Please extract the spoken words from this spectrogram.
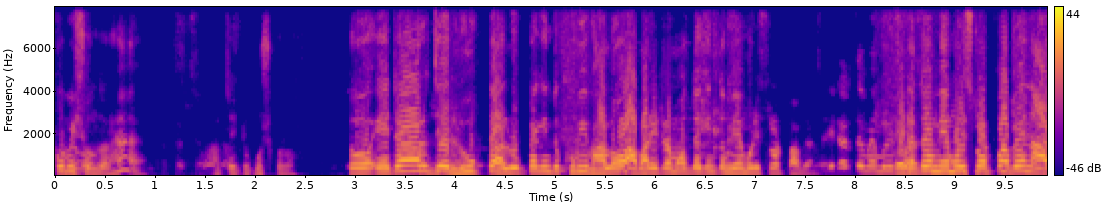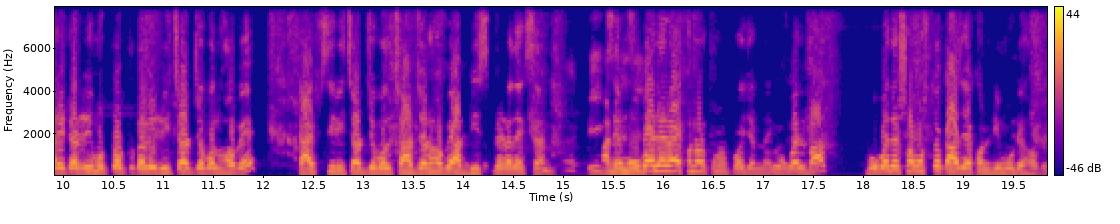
খুবই সুন্দর হ্যাঁ? আচ্ছা একটু পুশ করো। তো এটার যে লুকটা লুকটা কিন্তু খুবই ভালো আবার এটার মধ্যে কিন্তু মেমোরি স্লট পাবেন। এটার তো মেমোরি এটা তো মেমোরি স্লট পাবেন আর এটার রিমোটটা টোটালি রিচার্জেবল হবে। টাইপ সি রিচার্জেবল চার্জার হবে আর ডিসপ্লেটা দেখছেন? মানে মোবাইলের এখন আর কোনো প্রয়োজন নাই। মোবাইল বাদ মোবাইলের সমস্ত কাজ এখন রিমোটে হবে।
